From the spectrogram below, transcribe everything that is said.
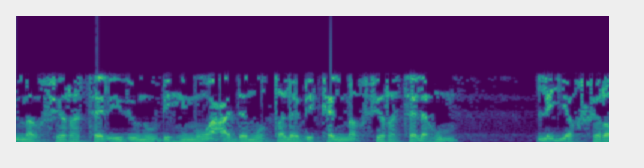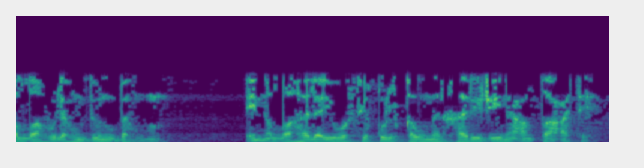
المغفرة لذنوبهم وعدم طلبك المغفرة لهم. لن يغفر الله لهم ذنوبهم. إن الله لا يوفق القوم الخارجين عن طاعته.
